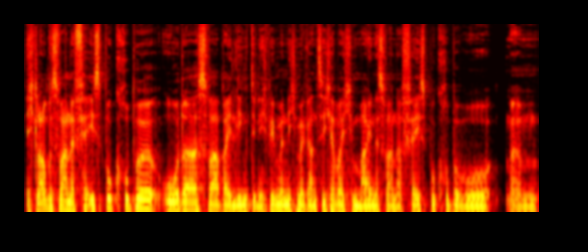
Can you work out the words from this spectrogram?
Ich glaube, es war eine Facebook-Gruppe oder es war bei LinkedIn. Ich bin mir nicht mehr ganz sicher, aber ich meine, es war eine Facebook-Gruppe, wo ähm,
